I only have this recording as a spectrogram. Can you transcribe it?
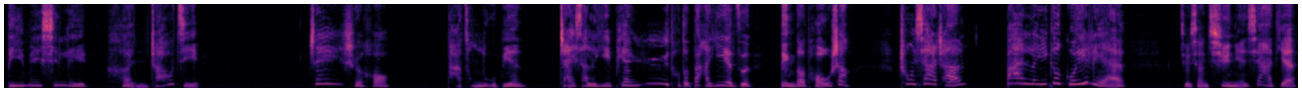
迪妹心里很着急。这时候，她从路边摘下了一片芋头的大叶子，顶到头上，冲夏蝉。扮了一个鬼脸，就像去年夏天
